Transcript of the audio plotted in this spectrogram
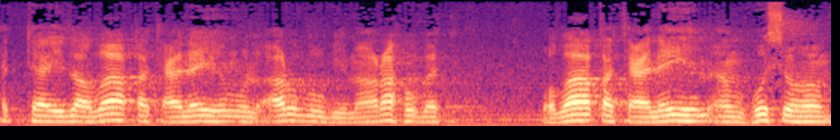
حتى إذا ضاقت عليهم الأرض بما رحبت وضاقت عليهم أنفسهم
